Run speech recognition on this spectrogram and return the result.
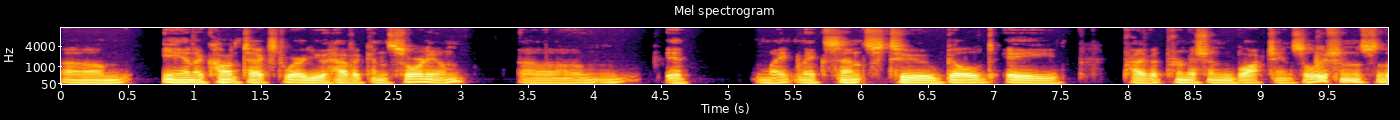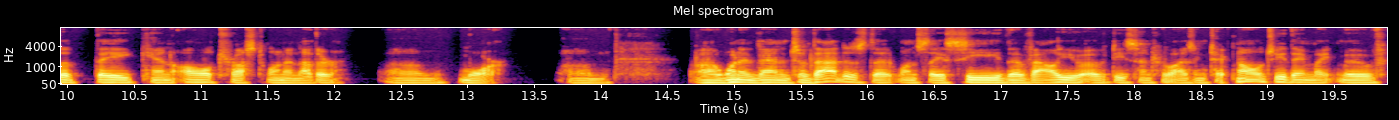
um, in a context where you have a consortium, um, it might make sense to build a private permission blockchain solutions so that they can all trust one another um, more. Um, uh, one advantage of that is that once they see the value of decentralizing technology, they might move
